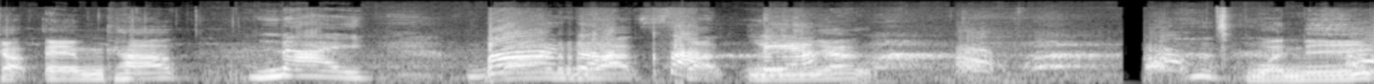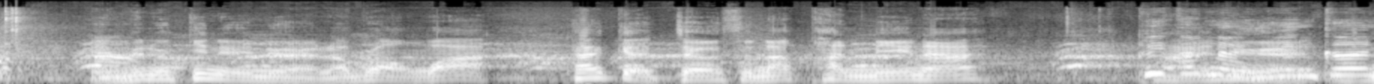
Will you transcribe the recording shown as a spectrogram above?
กับเอ็มครับในบ้านรักสัตว์เลี้ยง วันนี้เห็นพี่นุกกี้เหนื่อยๆรับรองว่าถ้าเกิดเจอสุนัขพันธุ์นี้นะพี่จะเหนื่อยยิ่งขึ้น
